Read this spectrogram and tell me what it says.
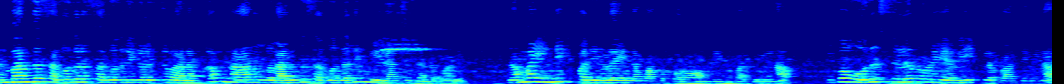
அன்பார்ந்த சகோதர சகோதரிகளுக்கு வணக்கம். நான் உங்கள் அன்பு சகோதரி மீனாட்சி தண்டபாணி. நம்ம இன்னைக்கு பதிவில் என்ன பார்க்க போகிறோம் அப்படின்னு பார்த்தீங்கன்னா இப்போ ஒரு சிலருடைய வீட்டில் பார்த்தீங்கன்னா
